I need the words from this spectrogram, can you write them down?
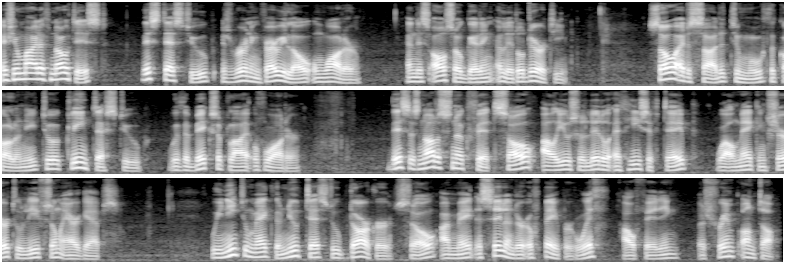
As you might have noticed, this test tube is running very low on water and is also getting a little dirty. So I decided to move the colony to a clean test tube with a big supply of water. This is not a snug fit, so I'll use a little adhesive tape while making sure to leave some air gaps. We need to make the new test tube darker, so I made a cylinder of paper with, how fitting, a shrimp on top.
